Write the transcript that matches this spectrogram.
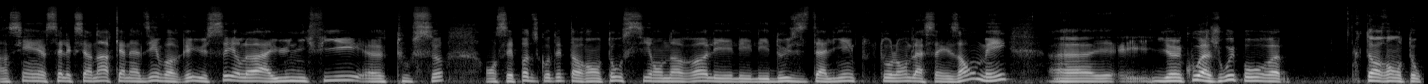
ancien sélectionneur canadien, va réussir là, à unifier tout ça. On ne sait pas du côté de Toronto si on aura les deux Italiens tout au long de la saison, mais il y a un coup à jouer pour Toronto.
